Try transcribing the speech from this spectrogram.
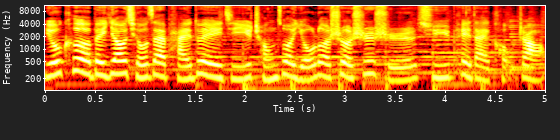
游客被要求在排队及乘坐游乐设施时需佩戴口罩。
